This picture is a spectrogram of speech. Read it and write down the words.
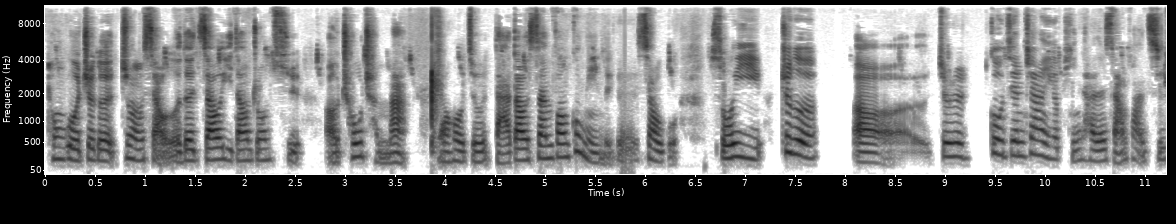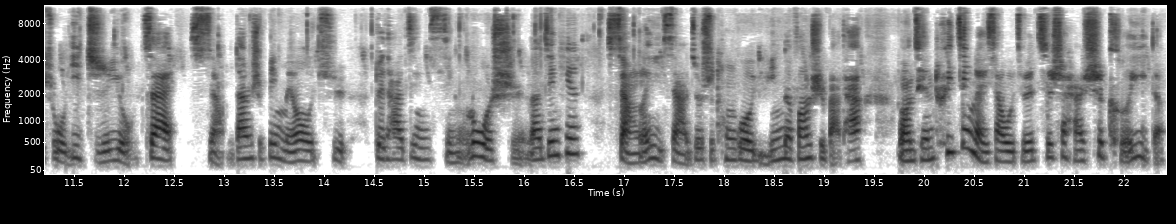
通过这个这种小额的交易当中去呃抽成嘛。然后就达到三方共赢的一个效果，所以这个呃，就是构建这样一个平台的想法，其实我一直有在想，但是并没有去对它进行落实。那今天想了一下，就是通过语音的方式把它往前推进了一下，我觉得其实还是可以的。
